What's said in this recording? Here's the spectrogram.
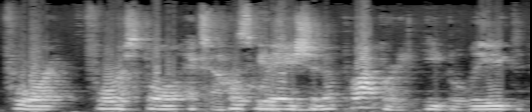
for forceful expropriation of property. He believed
